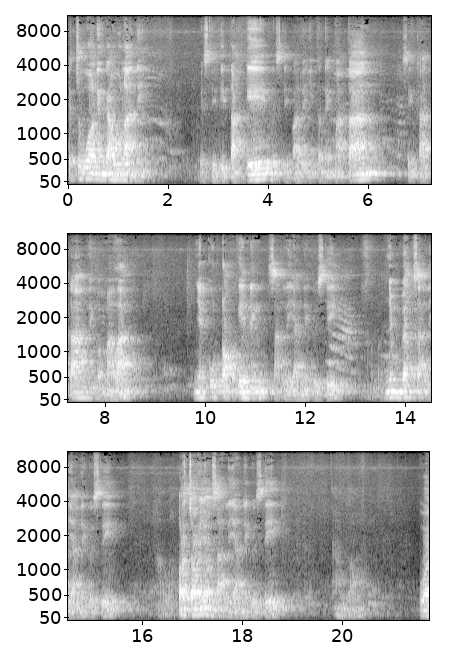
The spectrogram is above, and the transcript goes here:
kecuwa ning kawulane. Wis dititahke wis diparingi kenikmatan sing kathah ning kok malah nyekutokke ning sakliyane Gusti Allah. Nyembah sakliyane Gusti Allah. Percaya sakliyane Gusti Allah. Wa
